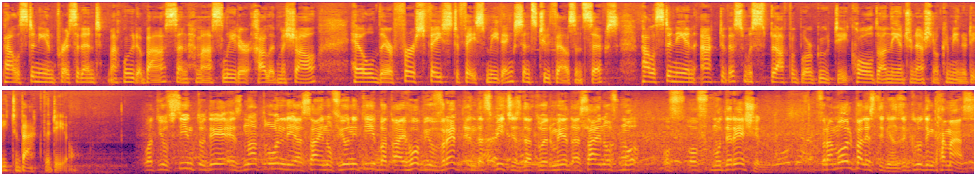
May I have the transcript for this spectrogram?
Palestinian President Mahmoud Abbas and Hamas leader Khaled Mashal held their first face-to-face -face meeting since 2006. Palestinian activist Mustafa Barghouti called on the international community to back the deal. What you've seen today is not only a sign of unity, but I hope you've read in the speeches that were made a sign of, mo of, of moderation from all Palestinians, including Hamas.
